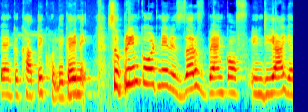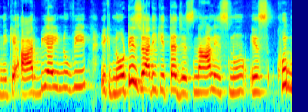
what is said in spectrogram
ਬੈਂਕ ਖਾਤੇ ਖੋਲੇ ਗਏ ਨੇ। ਸੁਪਰੀਮ ਕੋਰਟ ਨੇ ਰਿਜ਼ਰਵ ਬੈਂਕ ਆਫ ਇੰਡੀਆ ਯਾਨੀ ਕਿ ਆਰਬੀਆਈ ਨੂੰ ਵੀ ਇੱਕ ਨੋਟਿਸ ਜਾਰੀ ਕੀਤਾ, ਜਿਸ ਨਾਲ ਇਸ ਨੂੰ ਇਸ ਖੁਦ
